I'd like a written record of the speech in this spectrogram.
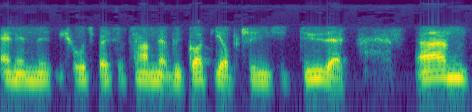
and in the short space of time that we've got the opportunity to do that. Um,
